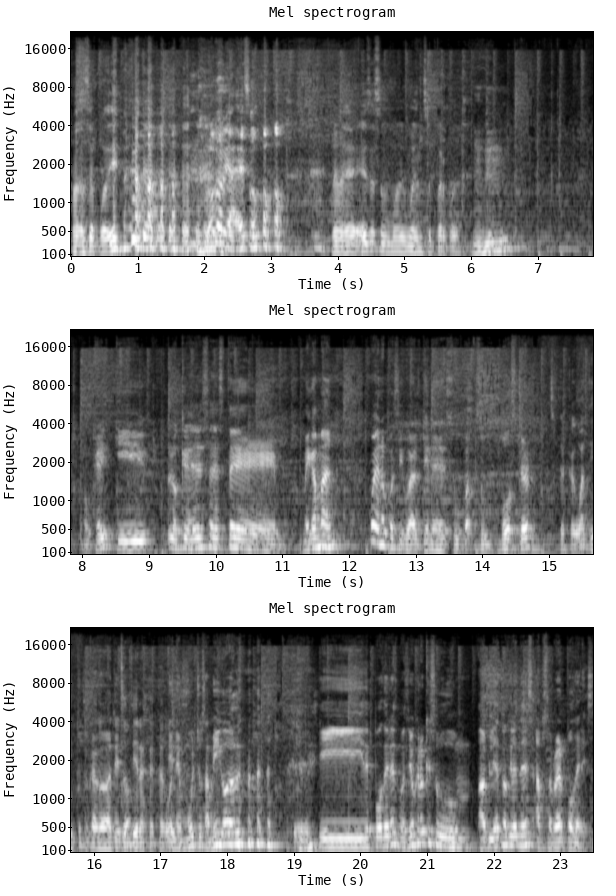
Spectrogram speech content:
Cuando se podía. No sabía eso. No, e- ese es un muy buen superpoder. Ujú. Ok, y lo que es este Mega Man, bueno, pues igual tiene su, su Buster, Su cacahuatito. su cacahuatito. Su tira cacahuates. Tiene muchos amigos. y de poderes, pues yo creo que su habilidad más grande es absorber poderes.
